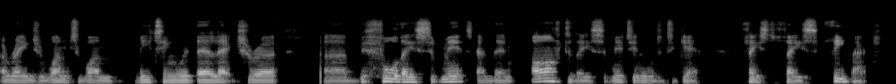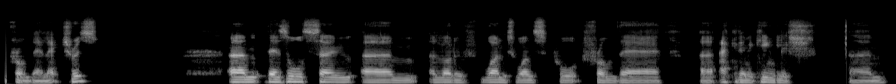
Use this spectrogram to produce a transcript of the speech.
arrange a one-to-one -one meeting with their lecturer uh, before they submit and then after they submit in order to get face-to-face -face feedback from their lecturers. Um, there's also um, a lot of one-to-one -one support from their uh, academic English um,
